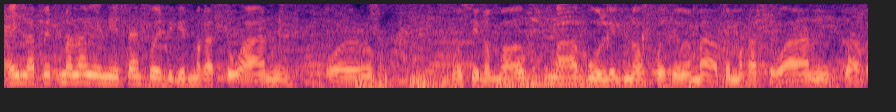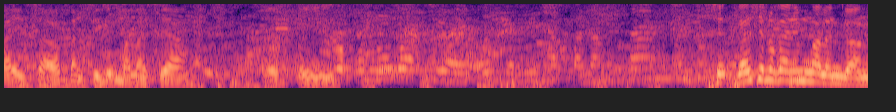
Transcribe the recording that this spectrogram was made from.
Ay, lapit ma lang anytime pwede kid makatuan or kung sino mga mabulig no, pwede naman natin makatuan sa kay sa Bantigi man lang siya. Okay. Si, gang, sino kanin mo ngalan gang?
